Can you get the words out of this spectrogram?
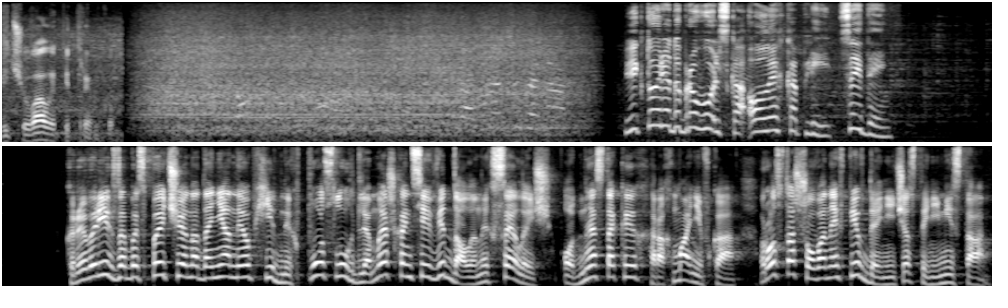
відчували підтримку. Вікторія Добровольська, Олег Каплій. Цей день. Кривий Ріг забезпечує надання необхідних послуг для мешканців віддалених селищ. Одне з таких Рахманівка, розташоване в південній частині міста.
